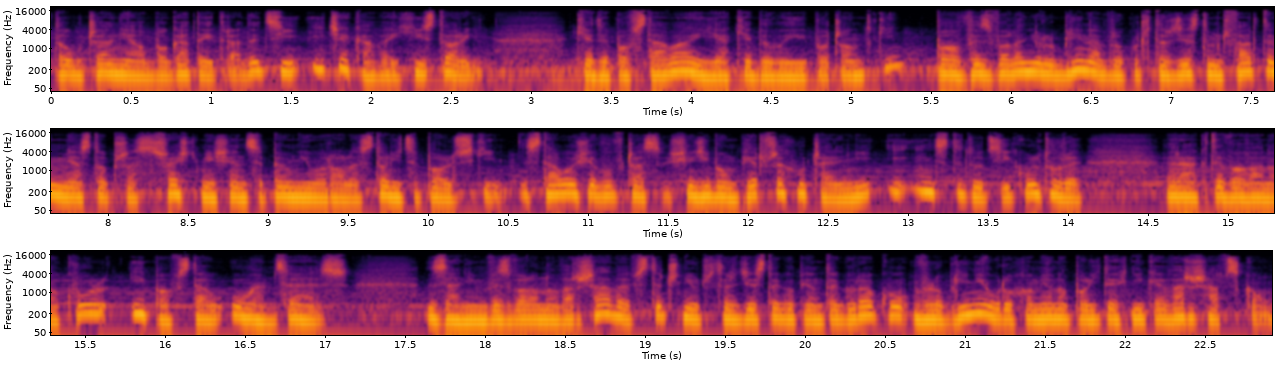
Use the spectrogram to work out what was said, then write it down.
To uczelnia o bogatej tradycji i ciekawej historii. Kiedy powstała i jakie były jej początki? Po wyzwoleniu Lublina w roku 1944 miasto przez sześć miesięcy pełniło rolę stolicy Polski. Stało się wówczas siedzibą pierwszych uczelni i instytucji kultury. Reaktywowano KUL i powstał UMCS. Zanim wyzwolono Warszawę w styczniu 1945 roku, w Lublinie uruchomiono Politechnikę Warszawską.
